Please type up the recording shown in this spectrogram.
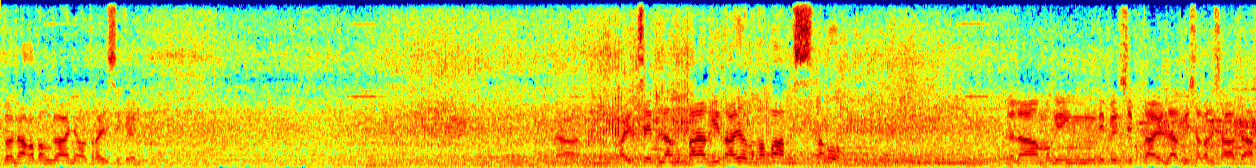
Ito nakabanggaan niya o tricycle. Yan. Kahit safe lang palagi tayo mga paps. Nako. Kailangan maging defensive tayo lagi sa kalsada.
